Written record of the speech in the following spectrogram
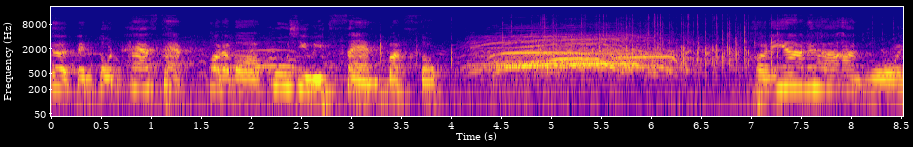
เกิดเป็นตุ๊ดแฮชแท็กพรบคู่ชีวิตแสนบัตรซบขออนุญาตนะคะ อ่านโพย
